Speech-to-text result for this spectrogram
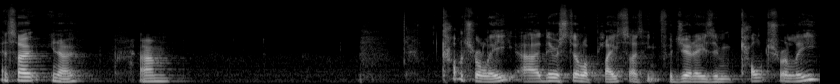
And so, you know, um, culturally, uh, there is still a place, I think, for Judaism culturally.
